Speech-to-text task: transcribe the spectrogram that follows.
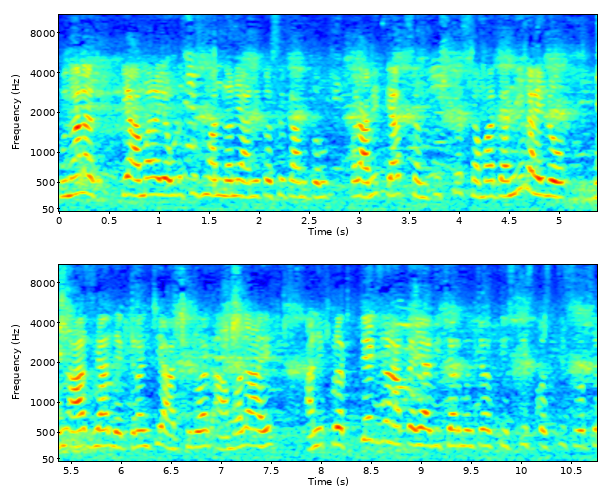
कुणाला की आम्हाला एवढंच मानलं नाही आम्ही कसं काम करू? पण आम्ही त्यात संतुष्ट समाधानी राहिलो. म्हणून आज ह्या लेकरांचे आशीर्वाद आम्हाला आहेत. आणि प्रत्येकजण आता या विचारमंचावर तीस तीस पस्तीस वर्ष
